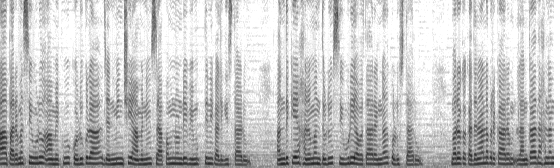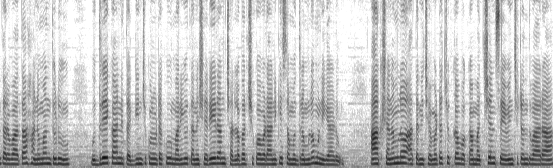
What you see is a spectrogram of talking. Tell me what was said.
ఆ పరమశివుడు ఆమెకు కొడుకులా జన్మించి ఆమెను శాపం నుండి విముక్తిని కలిగిస్తాడు. అందుకే హనుమంతుడు శివుడి అవతారంగా కొలుస్తారు. మరొక కథనాల ప్రకారం లంకా దహనం తర్వాత హనుమంతుడు ఉద్రేకాన్ని తగ్గించుకునుటకు మరియు తన శరీరం చల్లబరుచుకోవడానికి సముద్రంలో మునిగాడు. ఆ క్షణంలో అతని చెమట చుక్క ఒక మత్స్యం సేవించటం ద్వారా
